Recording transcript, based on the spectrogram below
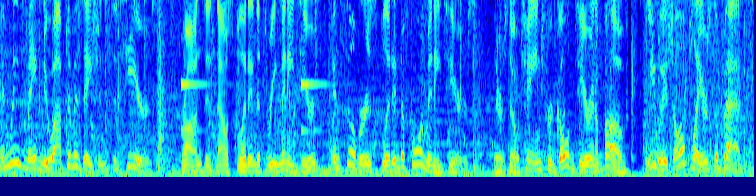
and we've made new optimizations to tiers. Bronze is now split into three mini-tiers, and Silver is split into four mini-tiers. There's no change for Gold tier and above. We wish all players the best.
